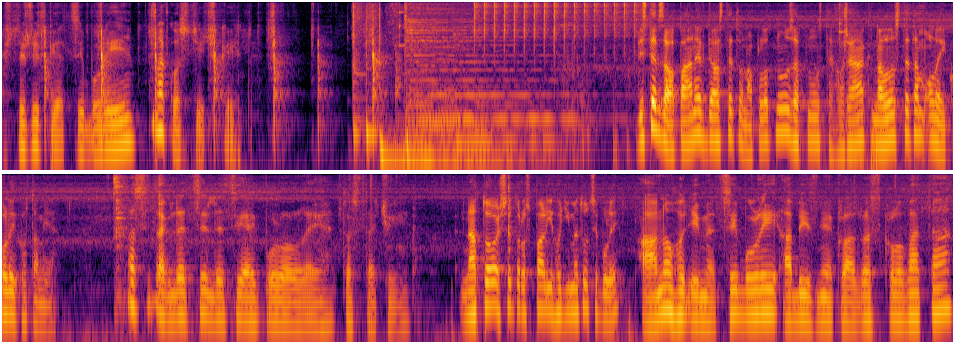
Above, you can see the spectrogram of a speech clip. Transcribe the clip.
4-5 cibulí na kostičky. Vy jste vzal pánev, dal jste to na plotnu, zapnul jste hořák, nalil jste tam olej, kolik ho tam je? Asi tak deci, deci a půl oleje, to stačí. Na to, až se to rozpálí, hodíme tu cibuli? Ano, hodíme cibuli, aby vznikla dosklovata.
